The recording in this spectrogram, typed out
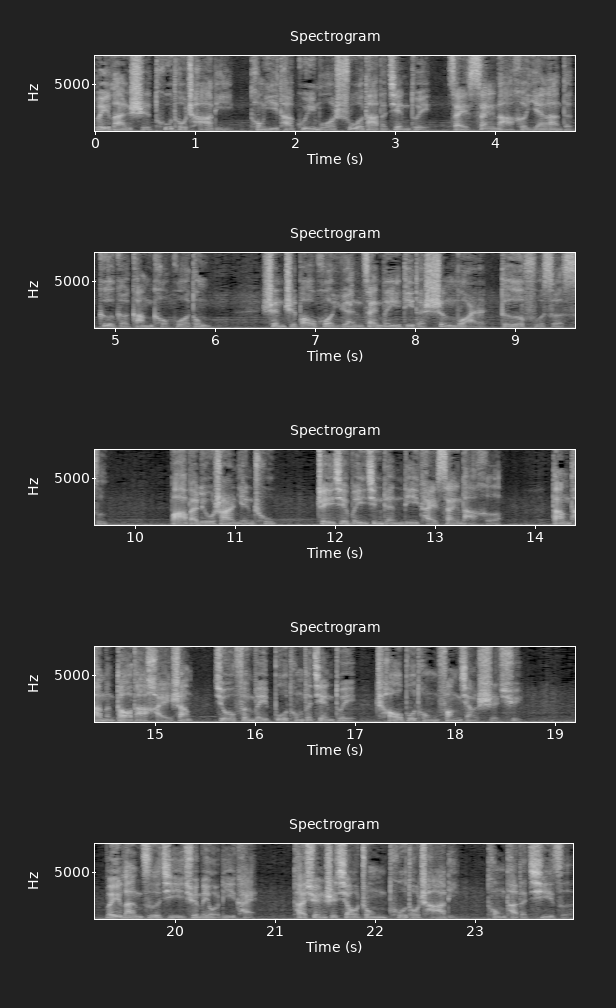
维兰使秃头查理同意他规模硕大的舰队在塞纳河沿岸的各个港口过冬，甚至包括远在内地的圣莫尔德福瑟斯。八百六十二年初，这些维京人离开塞纳河，当他们到达海上，就分为不同的舰队，朝不同方向驶去。维兰自己却没有离开，他宣誓效忠秃头查理，同他的妻子、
